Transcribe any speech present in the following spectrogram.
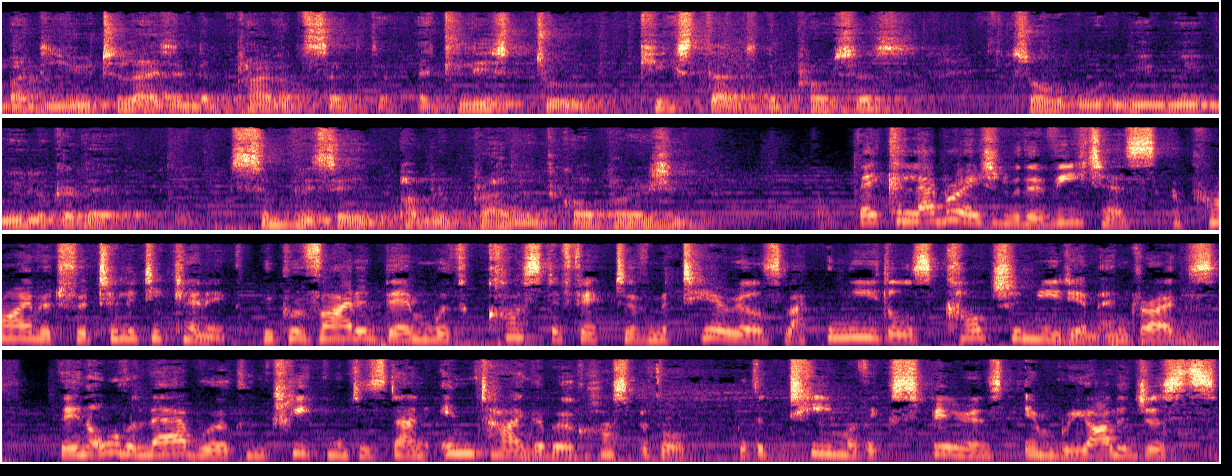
but utilizing the private sector at least to kickstart the process. So we, we, we look at the simply say public private cooperation they collaborated with Aevitas, a private fertility clinic, who provided them with cost effective materials like the needles, culture medium, and drugs. Then all the lab work and treatment is done in Tygerberg Hospital with a team of experienced embryologists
